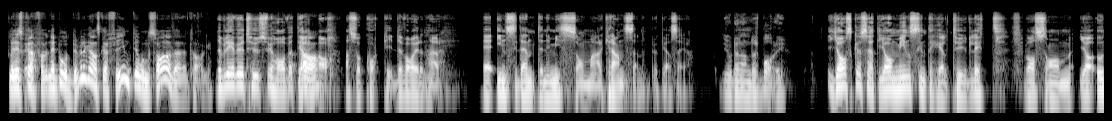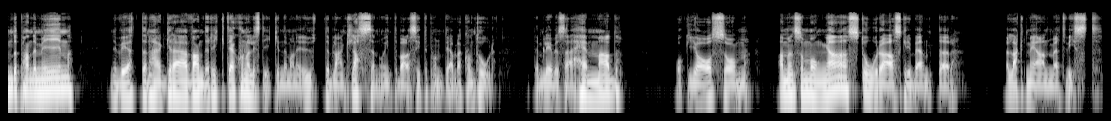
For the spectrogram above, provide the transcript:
Men ni, skaffade, ni bodde väl ganska fint i Onsala där ett tag? Det blev ju ett hus vid havet, ja. Ja. ja. alltså kort tid. Det var ju den här eh, incidenten i midsommarkransen, brukar jag säga. Det gjorde en Anders Borg. Jag skulle säga att jag minns inte helt tydligt vad som, ja under pandemin, ni vet den här grävande riktiga journalistiken där man är ute bland klassen och inte bara sitter på något jävla kontor. Den blev ju så här hämmad och jag som, ja men som många stora skribenter har lagt mig an med ett visst,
